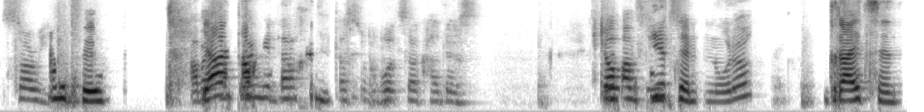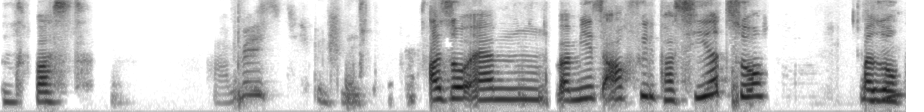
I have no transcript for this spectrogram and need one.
Sorry. Okay. Aber Ja, ich habe dran gedacht, dass du Geburtstag hattest. Ich glaube am 14., oder? 13. fast. Ah, Mist, ich bin schlecht. Also, ähm, bei mir ist auch viel passiert, so. Also, Mhm.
